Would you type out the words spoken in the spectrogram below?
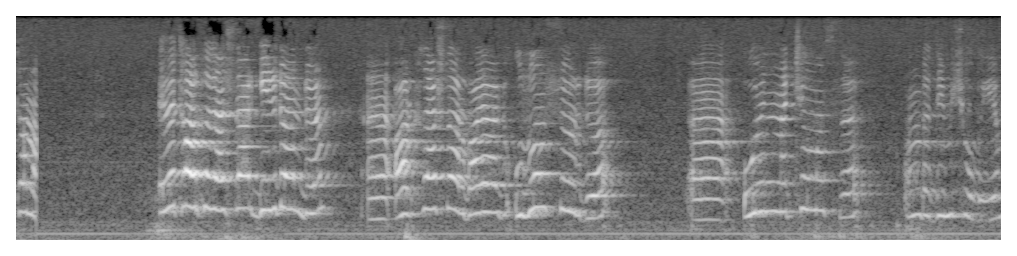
tamam. Evet arkadaşlar geri döndüm. Ee, arkadaşlar bayağı bir uzun sürdü. Ee, oyunun açılması. Onu da demiş olayım.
